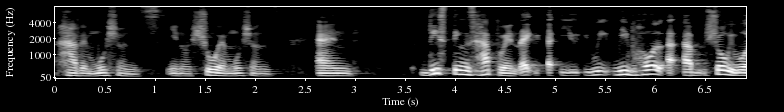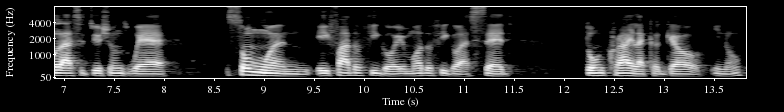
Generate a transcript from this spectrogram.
have emotions, you know, show emotions. And these things happen. Like you, we, we've all, I'm sure we've all had situations where someone, a father figure a mother figure, has said, "Don't cry like a girl," you know.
